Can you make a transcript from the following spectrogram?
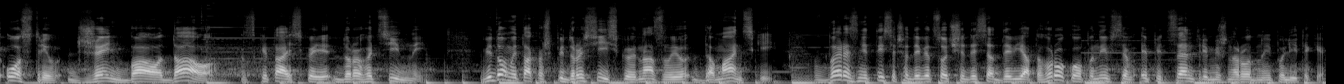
острів Джень-Бао-Дао з китайської дорогоцінний, відомий також під російською назвою Даманський, в березні 1969 року опинився в епіцентрі міжнародної політики.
